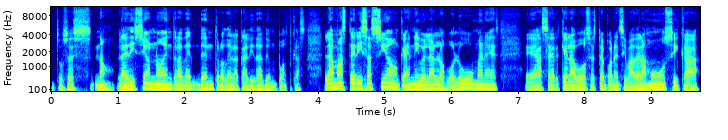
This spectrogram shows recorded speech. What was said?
Entonces, no, la edición no entra dentro de la calidad de un podcast. La masterización, que es nivelar los volúmenes, eh, hacer que la voz esté por encima de la música,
